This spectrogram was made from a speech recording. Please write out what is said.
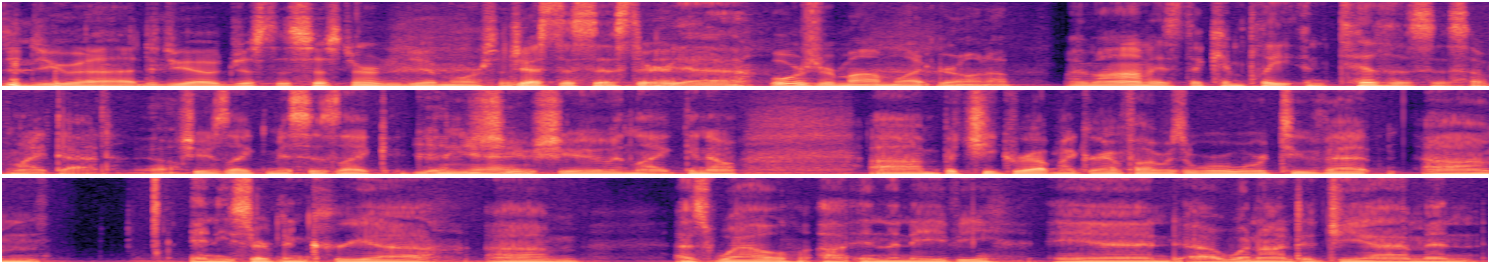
did you uh, did you have just a sister, or did you have more sisters? Just a sister. Yeah. yeah. What was your mom like growing up? My mom is the complete antithesis of my dad. Yeah. She was like Mrs. like goody shoe shoe and like you know um, but she grew up. My grandfather was a World War II vet, um, and he served in Korea um, as well uh, in the Navy, and uh, went on to GM and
